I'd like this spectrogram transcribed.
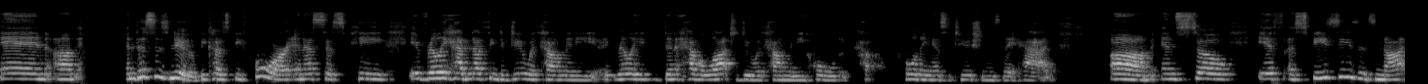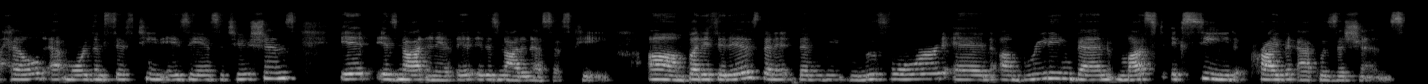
And um, and this is new because before an SSP, it really had nothing to do with how many, it really didn't have a lot to do with how many hold, holding institutions they had. Um, and so if a species is not held at more than 15 AZA institutions, it is not an it, it is not an SSP. Um, but if it is, then it then we, we move forward and um, breeding then must exceed private acquisitions.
